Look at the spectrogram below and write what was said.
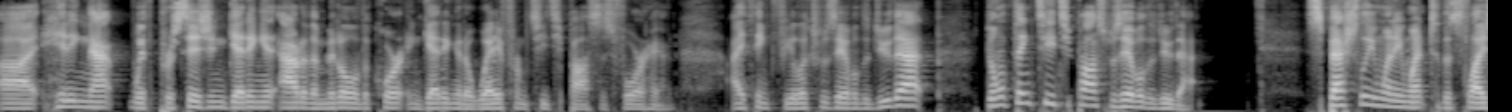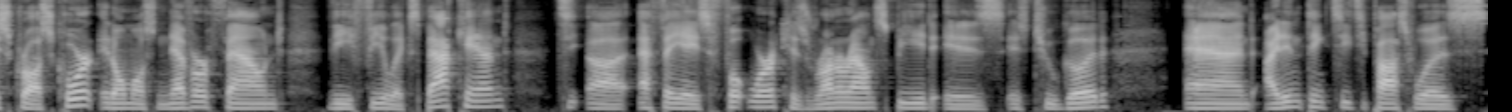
uh, hitting that with precision, getting it out of the middle of the court, and getting it away from Tsitsipas's forehand. I think Felix was able to do that. Don't think Tsitsipas was able to do that. Especially when he went to the slice cross court, it almost never found the Felix backhand. Uh, FAA's footwork, his runaround speed is is too good, and I didn't think Tsitsipas was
